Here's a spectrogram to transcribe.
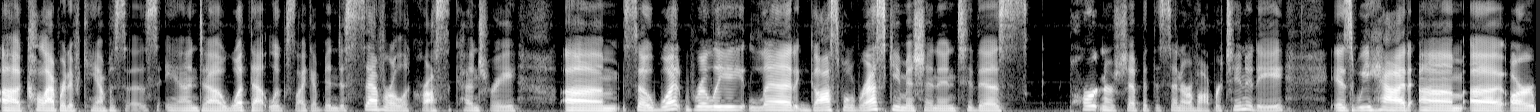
uh, collaborative campuses and uh, what that looks like. I've been to several across the country. Um, so, what really led Gospel Rescue Mission into this partnership at the Center of Opportunity is we had um, uh, our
